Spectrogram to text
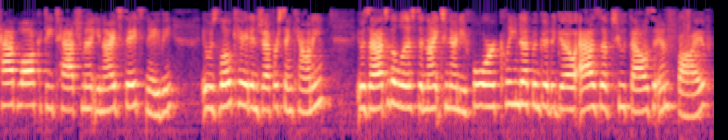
Hadlock Detachment, United States Navy. It was located in Jefferson County. It was added to the list in 1994, cleaned up and good to go as of 2005.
